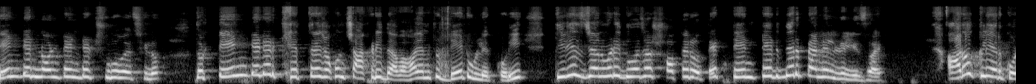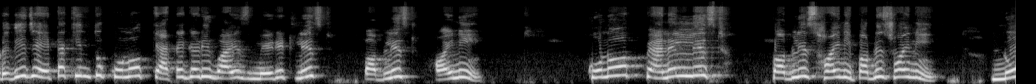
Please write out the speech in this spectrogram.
টেন্টেড নন টেন্টেড শুরু হয়েছিল। তো টেন্টেড এর ক্ষেত্রে যখন চাকরি দেওয়া হয়, আমি একটু ডেট উল্লেখ করি, তিরিশ জানুয়ারি দু হাজার সতেরোতে টেন্টেডদের প্যানেল রিলিজ হয়। আরও ক্লিয়ার করে দিই যে এটা কিন্তু কোনো category wise merit list published হয়নি। কোনো প্যানেল লিস্ট পাবলিশ হয়নি পাবলিশ হয়নি। নো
